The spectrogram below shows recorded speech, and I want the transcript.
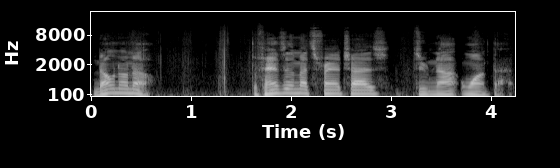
No, no, no. The fans of the Mets franchise do not want that.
